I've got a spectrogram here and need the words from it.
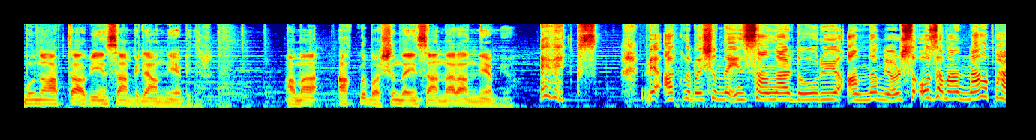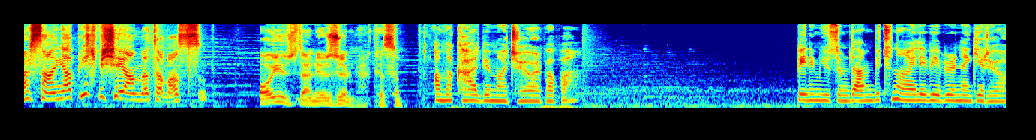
Bunu aptal bir insan bile anlayabilir. Ama aklı başında insanlar anlayamıyor. Evet kızım. Ve aklı başında insanlar doğruyu anlamıyorsa o zaman ne yaparsan yap hiçbir şey anlatamazsın. O yüzden üzülme kızım. Ama kalbim acıyor baba. Benim yüzümden bütün aile birbirine giriyor.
